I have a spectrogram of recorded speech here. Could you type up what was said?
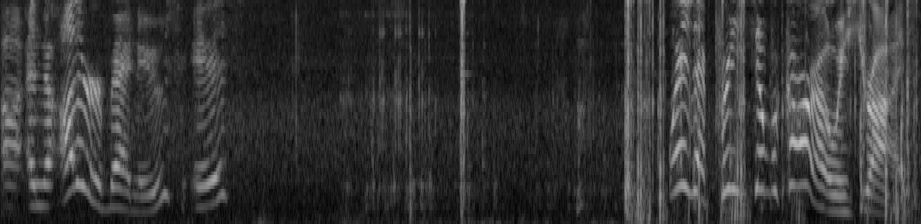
uh, and the other bad news is. Where's that pretty silver car I always drive?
